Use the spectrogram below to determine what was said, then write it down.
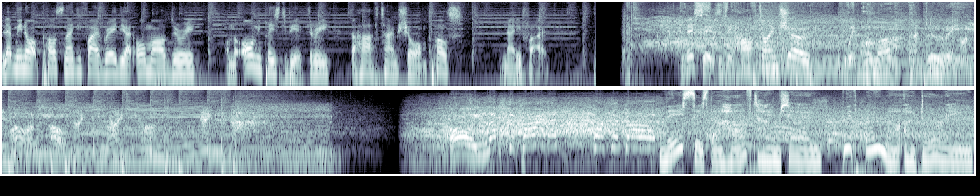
Let me know at Pulse 95 Radio at Omar Duri on the only place to be at 3, the halftime show on Pulse 95. This is the halftime show with Omar Adouri on, on Pulse 95. Oh, he loves the fire then. What a goal! This is the halftime show with Omar Adori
